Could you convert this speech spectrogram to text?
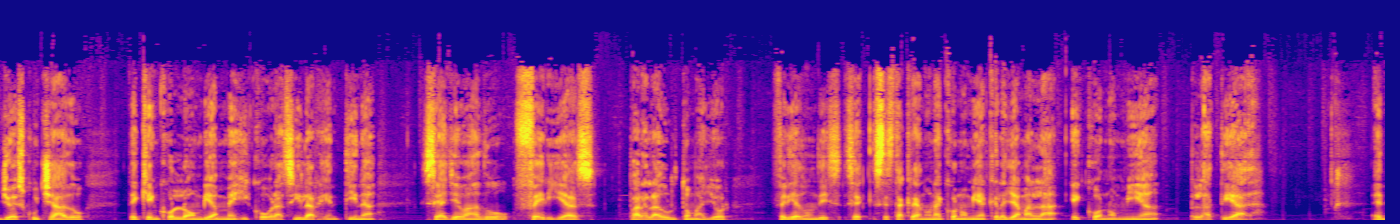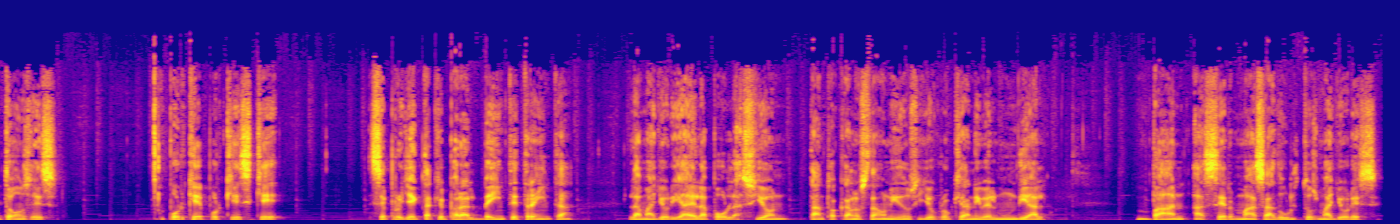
Yo he escuchado de que en Colombia, México, Brasil, Argentina se ha llevado ferias para el adulto mayor, ferias donde se, se está creando una economía que le llaman la economía plateada. Entonces, ¿por qué? Porque es que se proyecta que para el 2030 la mayoría de la población, tanto acá en los Estados Unidos y yo creo que a nivel mundial, van a ser más adultos mayores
